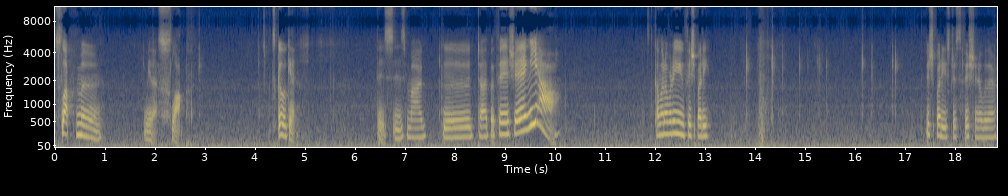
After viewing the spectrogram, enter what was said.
Slop moon. Give me that slop. Let's go again. This is my good type of fishing. Yeah. Coming over to you, fish buddy. Fish buddy's just fishing over there.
